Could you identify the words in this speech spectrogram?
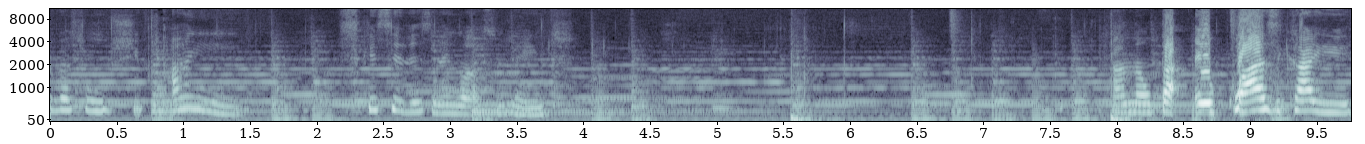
Tivesse um chifre. Ai. Esqueci desse negócio, gente. Ah, não, tá. Eu quase caí.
